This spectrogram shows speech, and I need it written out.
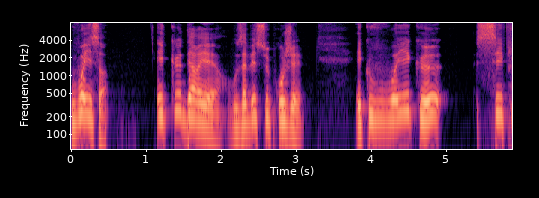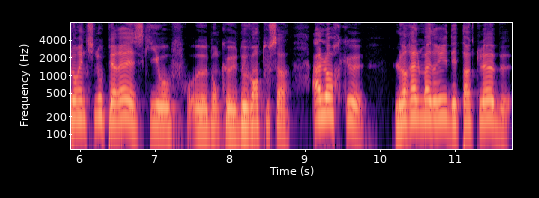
Vous voyez ça. Et que derrière, vous avez ce projet. Et que vous voyez que c'est Florentino Pérez qui est euh, donc euh, devant tout ça. Alors que le Real Madrid est un club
